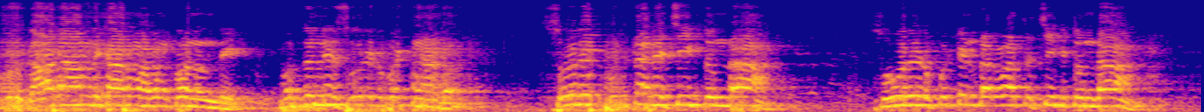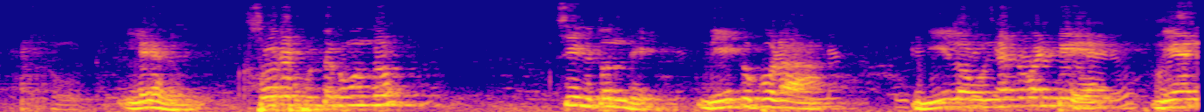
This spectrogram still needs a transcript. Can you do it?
ఇప్పుడు గాఢాంధకారం అనుకోనుంది. ఉంది పొద్దున్నే సూర్యుడు పెట్టినాడు. సూర్యుడు పుట్టినే చీకుతుందా? సూర్యుడు పుట్టిన తర్వాత చీకుతుందా? లేదు. సూర్యుడు పుట్టక ముందు చీకుతుంది. నీకు కూడా నీలో ఉన్నటువంటి నేను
